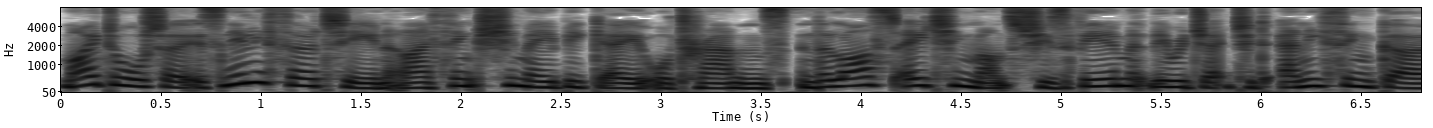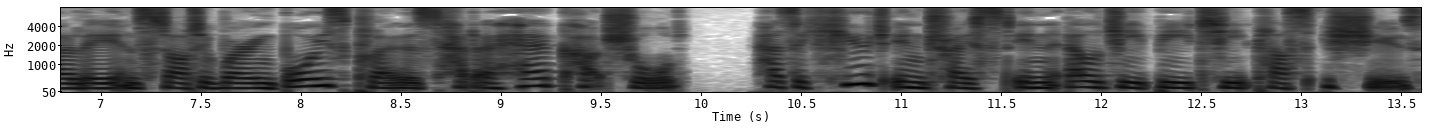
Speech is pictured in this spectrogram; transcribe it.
My daughter is nearly 13 and I think she may be gay or trans. In the last 18 months, she's vehemently rejected anything girly and started wearing boys' clothes, had her hair cut short, has a huge interest in LGBT plus issues.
